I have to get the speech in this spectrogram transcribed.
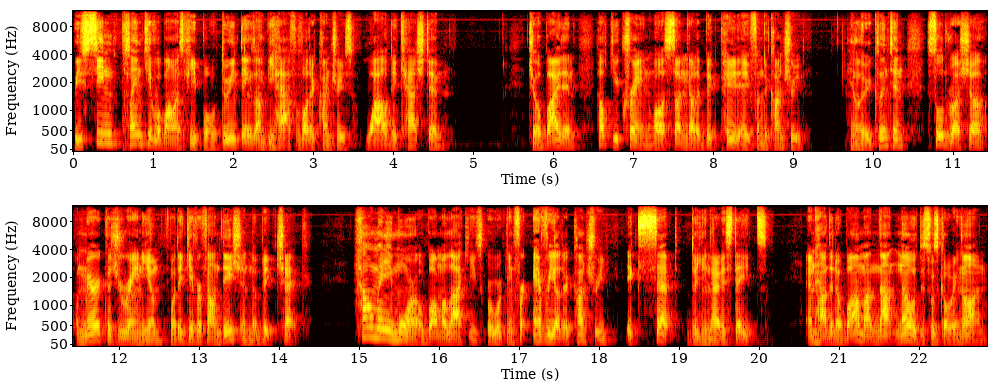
We've seen plenty of Obama's people doing things on behalf of other countries while they cashed in. Joe Biden helped Ukraine while his son got a big payday from the country. Hillary Clinton sold Russia America's uranium while they gave her foundation a big check. How many more Obama lackeys were working for every other country except the United States? And how did Obama not know this was going on?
